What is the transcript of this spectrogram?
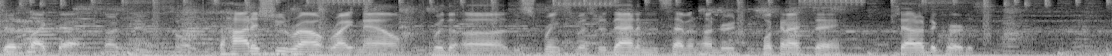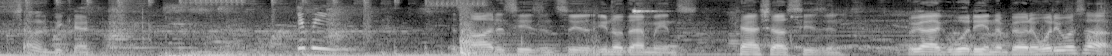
Just like that. It's the hottest shoe route right now for the uh, the spring semester. That and the 700. What can I say? Shout out to Curtis. Shout out to BK. Yippee! It's holiday season, so you know what that means. Cash out season. We got Woody in the building. Woody, what's up?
